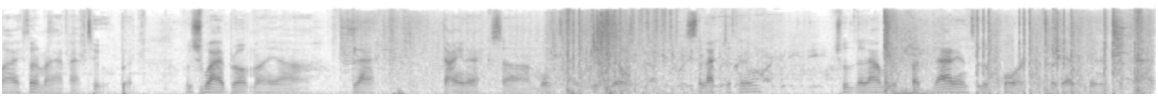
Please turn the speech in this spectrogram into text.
Well, I thought it might have had two, but which is why I brought my uh, black Dynex uh, multi-video selector thing, will allow me to plug that into the port and plug everything into that,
